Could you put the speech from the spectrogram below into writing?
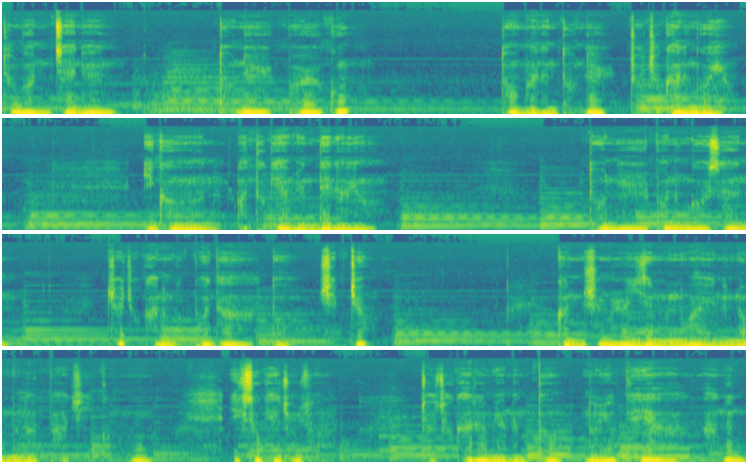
두 번째는 돈을 벌고 더 많은 돈을 저축하는 거예요. 이건 어떻게 하면 되나요? 돈을 버는 것은 저축하는 것보다 더? 컨슈머리즘 문화에는 너무나 빠지고 익숙해져서 저축하려면 더 노력해야 하는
